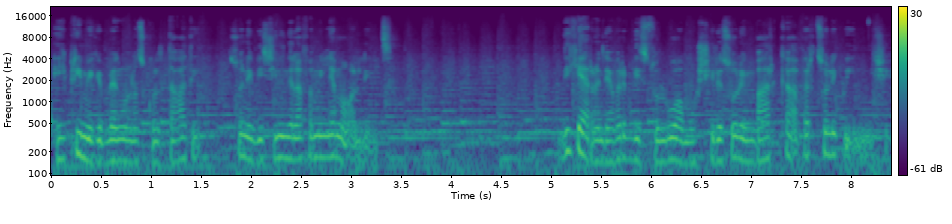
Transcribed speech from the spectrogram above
e i primi che vengono ascoltati sono i vicini della famiglia Mollins. Dichiarano di aver visto l'uomo uscire solo in barca verso le 15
